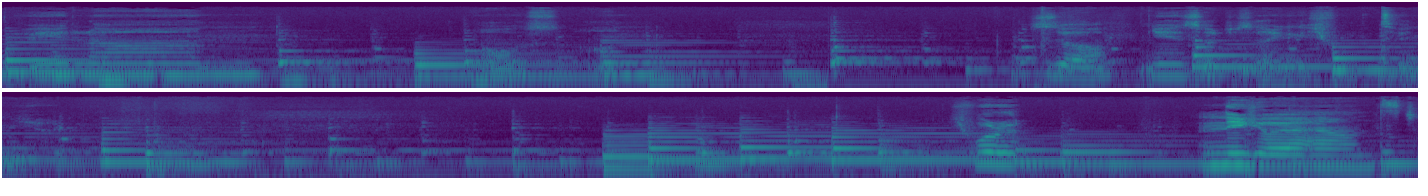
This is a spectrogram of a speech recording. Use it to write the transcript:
WLAN. Aus. So, jetzt sollte es eigentlich funktionieren. Ich wurde. Nicht euer Ernst.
